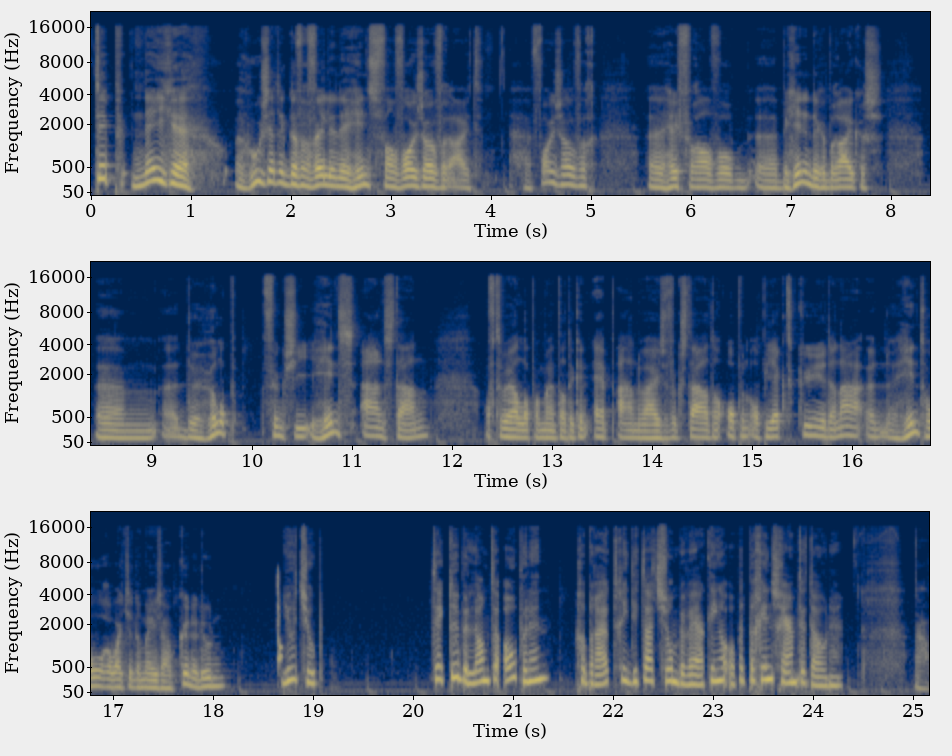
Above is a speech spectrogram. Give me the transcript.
Tip 9. Hoe zet ik de vervelende hints van VoiceOver uit? Eh, VoiceOver eh, heeft vooral voor eh, beginnende gebruikers ehm, eh, de hulpfunctie hints aanstaan. Oftewel, op het moment dat ik een app aanwijs of ik sta er op een object, kun je daarna een hint horen wat je ermee zou kunnen doen. YouTube. Tik dubbel lamp te openen. Gebruik 3D-touch om bewerkingen op het beginscherm te tonen. Nou,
